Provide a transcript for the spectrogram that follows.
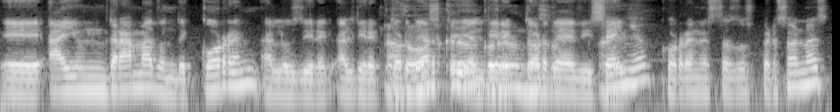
eh, hay un drama donde corren a los al director de arte y al director de diseño, corren estas dos personas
